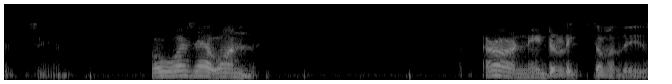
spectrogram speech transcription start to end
Let's see. What was that one? I don't need to delete some of these.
